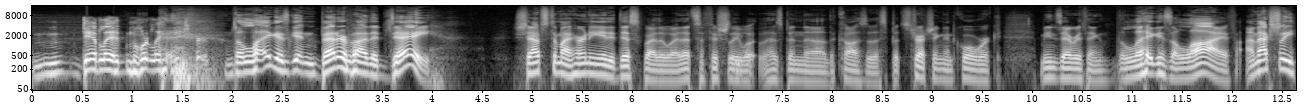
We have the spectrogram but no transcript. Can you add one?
deadhead Norlander. the leg is getting better by the day. Shouts to my herniated disc, by the way. That's officially what has been uh, the cause of this. But stretching and core work means everything. The leg is alive. I'm actually,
